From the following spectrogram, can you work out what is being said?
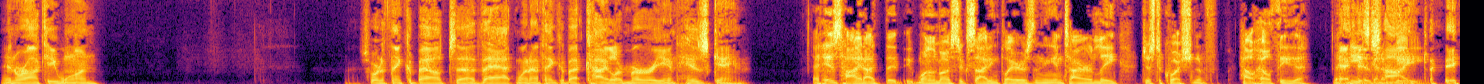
in Rocky 1. Sort of think about uh, that when I think about Kyler Murray and his game. At his height, I, one of the most exciting players in the entire league. Just a question of how healthy the, that he's going to be.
